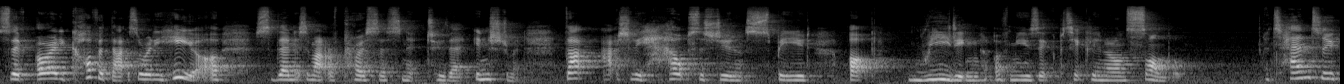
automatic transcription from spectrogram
So they've already covered that, it's already here. So then it's a matter of processing it to their instrument. That actually helps the students speed up reading of music, particularly in an ensemble. I tend to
